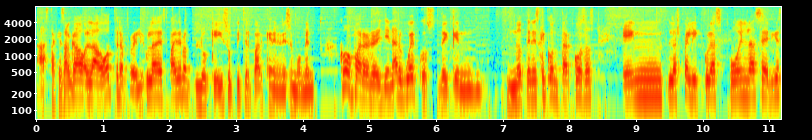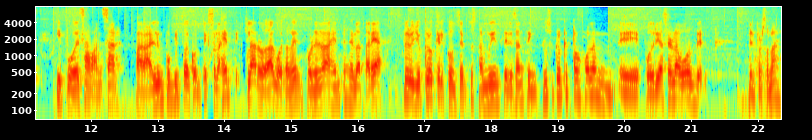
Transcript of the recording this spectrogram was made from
hasta que salga la otra película de Spider-Man, lo que hizo Peter Parker en ese momento, como para rellenar huecos de que no tenés que contar cosas en las películas o en las series y puedes avanzar para darle un poquito de contexto a la gente. Claro, Dago, es hacer, poner a la gente a hacer la tarea, pero yo creo que el concepto está muy interesante. Incluso creo que Tom Holland eh, podría ser la voz del, del personaje.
